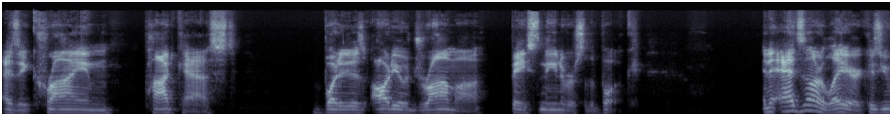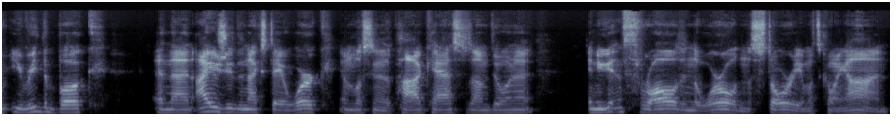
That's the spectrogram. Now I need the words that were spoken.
as a crime podcast, but it is audio drama based in the universe of the book. And it adds another layer because you, you read the book, and then I usually the next day at work am listening to the podcast as I'm doing it, and you get enthralled in the world and the story and what's going on.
